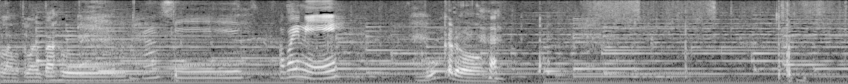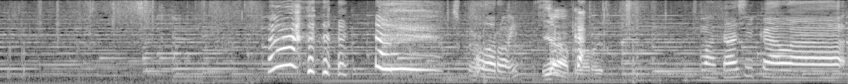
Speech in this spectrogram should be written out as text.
Selamat ulang tahun. Terima kasih. Apa ini? Buka dong. Polaroid. Iya. Polaroid. Makasih Kala.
